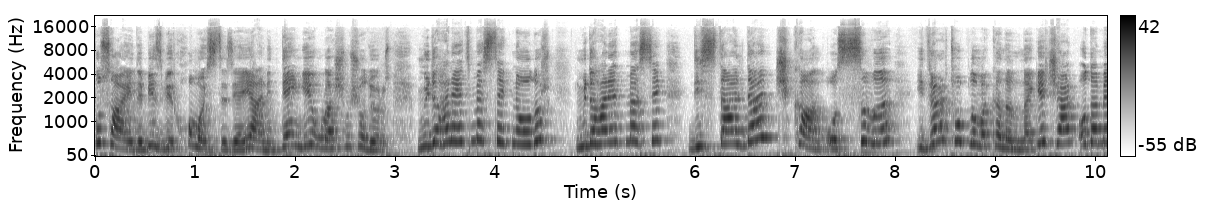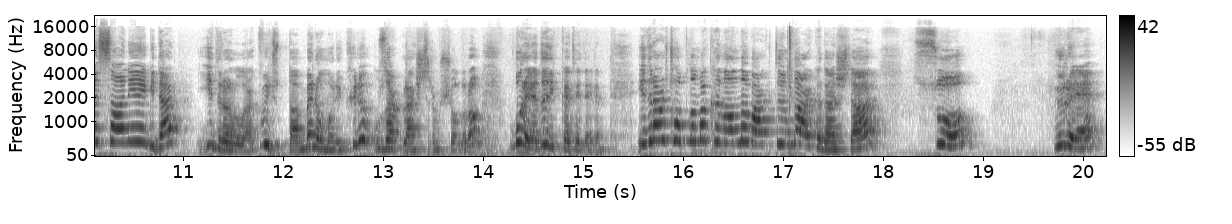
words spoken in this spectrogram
Bu sayede biz bir homoisteziye yani dengeye ulaşmış oluyoruz. Müdahale etmezsek ne olur? Müdahale etmezsek distalden çıkan o sıvı idrar toplama kanalına geçer. O da mesaneye gider. İdrar olarak vücuttan ben o molekülü uzaklaştırmış olurum. Buraya da dikkat edelim. İdrar toplama kanalına baktığımda arkadaşlar su, üre,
